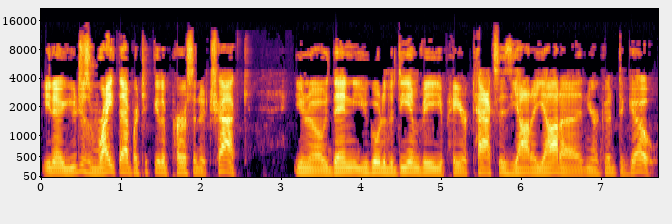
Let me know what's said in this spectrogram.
you know, you just write that particular person a check, you know, then you go to the DMV, you pay your taxes, yada yada, and you're good to go.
